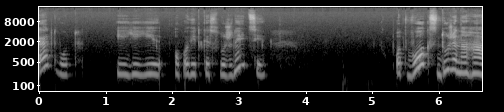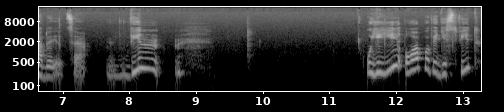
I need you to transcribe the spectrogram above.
Етвуд і її оповідки служниці, от Вокс дуже нагадує це. Він у її оповіді світ,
